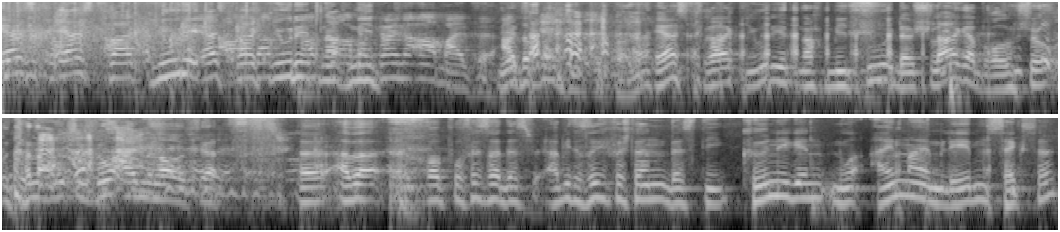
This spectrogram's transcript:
Erst, erst fragt Judith, erst fragt Judith nach MeToo. keine Ameise. Erst fragt Judith nach MeToo in der Schlagerbranche und dann holt sie so einen raus. Ja. Äh, aber äh, Frau Professor, habe ich das richtig verstanden, dass die Königin nur einmal im Leben Sex hat?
